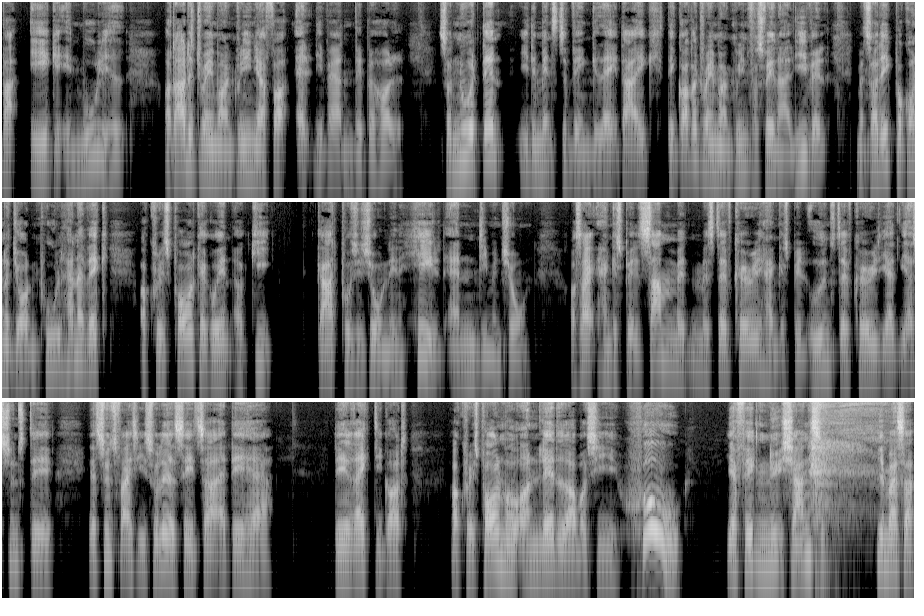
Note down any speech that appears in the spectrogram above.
var ikke en mulighed. Og der er det Draymond Green, jeg for alt i verden vil beholde. Så nu er den i det mindste vinket af. Der er ikke, det kan godt være, at Draymond Green forsvinder alligevel, men så er det ikke på grund af Jordan Poole. Han er væk, og Chris Paul kan gå ind og give guard-positionen en helt anden dimension. Og så han kan spille sammen med, med Steph Curry, han kan spille uden Steph Curry. Jeg, jeg, synes det, jeg synes faktisk isoleret set, så er det her det er rigtig godt. Og Chris Paul må åndlettet op og sige, hu, jeg fik en ny chance. Jamen altså,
